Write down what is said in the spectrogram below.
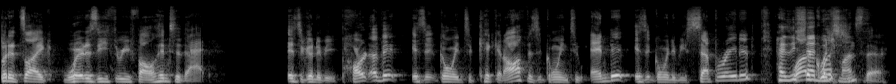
But it's like, where does E3 fall into that? Is it going to be part of it? Is it going to kick it off? Is it going to end it? Is it going to be separated? Has he said which month? there.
